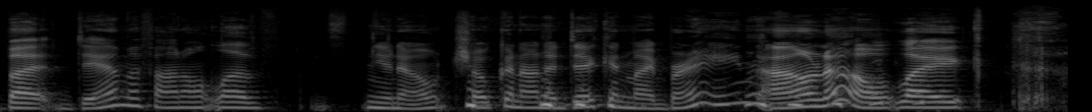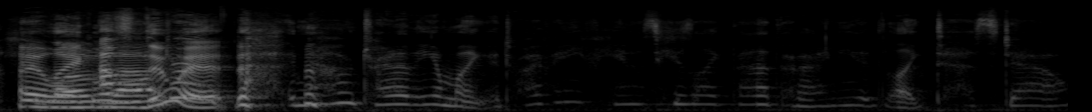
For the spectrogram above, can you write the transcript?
But damn, if I don't love, you know, choking on a dick in my brain, I don't know. Like, I like love let's that. do it. now I'm trying to think. I'm like, do I have any fantasies like that that I needed to like test out?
